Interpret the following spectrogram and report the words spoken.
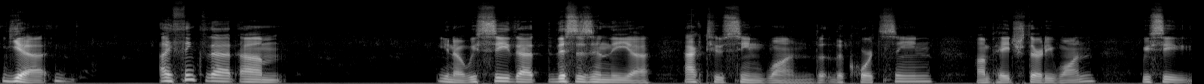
Yeah, I think that um, you know we see that this is in the uh, Act Two, Scene One, the the court scene on page thirty-one. We see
